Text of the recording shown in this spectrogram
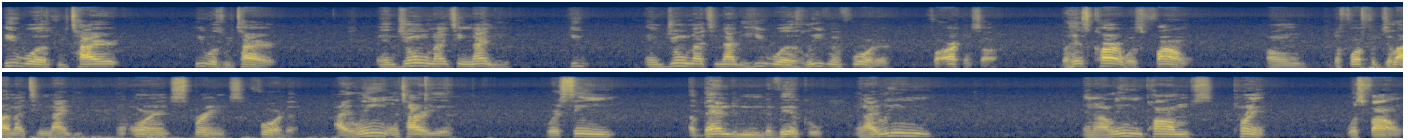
He was retired. He was retired. In June 1990, he in June 1990 he was leaving Florida for Arkansas, but his car was found on the 4th of July 1990 in Orange Springs, Florida. Aileen and Tyria were seen abandoning the vehicle, and Aileen and Aileen Palm's print was found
